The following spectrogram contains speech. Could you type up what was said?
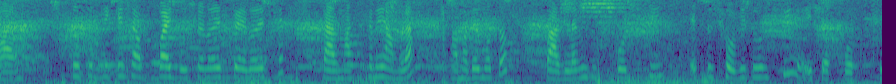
আর চতুর্দিকে সবাই বসে রয়েছে রয়েছে। তার মাঝখানে আমরা আমাদের মতো পাগলামি করছিস একটু ছবি তুলছি এইসব করছি।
